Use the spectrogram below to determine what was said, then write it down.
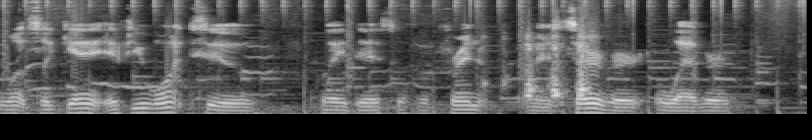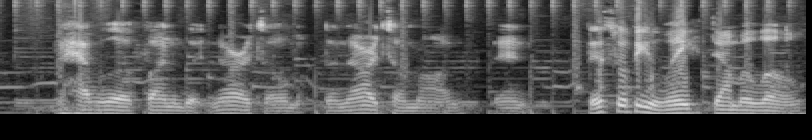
Once again, if you want to play this with a friend on a server or whatever, and have a little fun with Naruto, the Naruto mod, then this will be linked down below.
